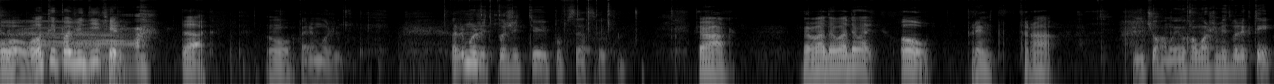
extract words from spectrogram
О, от і победитель. Так. О, Переможуть. Переможуть по життю і по всесвіту. так. Давай, давай, давай. Оу, принц трав. Нічого, ми його можемо відволікти.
